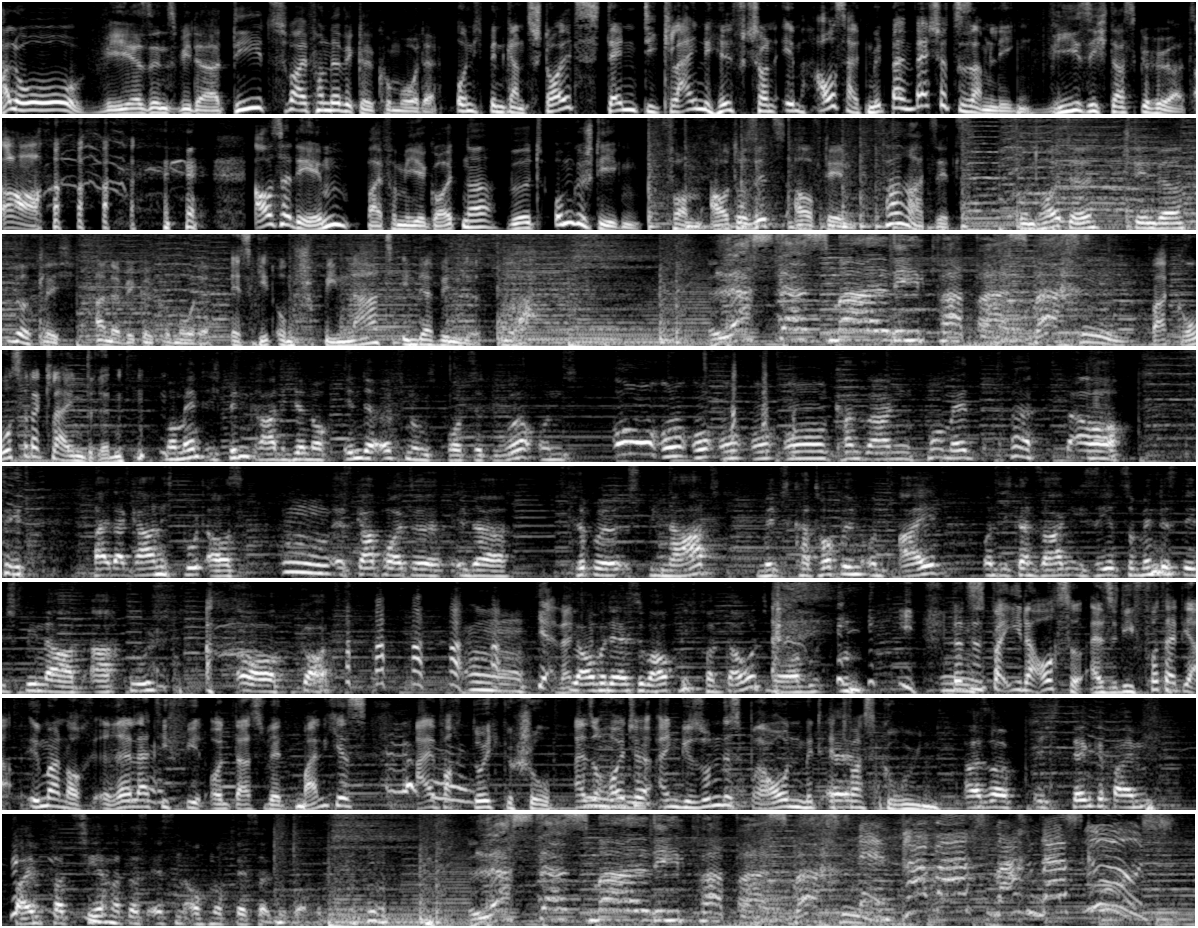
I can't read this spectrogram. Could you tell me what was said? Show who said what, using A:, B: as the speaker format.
A: Hallo, wir sind's wieder, die zwei von der Wickelkommode.
B: Und ich bin ganz stolz, denn die Kleine hilft schon im Haushalt mit beim Wäsche zusammenlegen.
A: Wie sich das gehört.
B: Oh.
A: Außerdem, bei Familie Geutner wird umgestiegen vom Autositz auf den Fahrradsitz. Und heute stehen wir wirklich an der Wickelkommode.
B: Es geht um Spinat in der Windel. Uah.
C: Lass das mal die Papas machen.
B: War groß oder klein drin?
D: Moment, ich bin gerade hier noch in der Öffnungsprozedur und oh, oh, oh, oh, oh, oh, kann sagen, Moment, oh, sieht leider gar nicht gut aus. Mm, Es gab heute in der Krippe Spinat mit Kartoffeln und Ei und ich kann sagen, ich sehe zumindest den Spinat. Ach du, Sch oh Gott. Mm,
B: Ja,
D: Ich glaube, der ist überhaupt nicht verdaut worden. Mm.
B: Das ist bei Ida auch so. Also die futtert ja immer noch relativ viel und das wird manches einfach durchgeschoben. Also heute ein gesundes Braun mit etwas Grün.
D: Also ich denke, beim, beim Verzehr hat das Essen auch noch besser gerochen.
C: Lass das mal die Papas machen.
E: Denn Papas machen das gut.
